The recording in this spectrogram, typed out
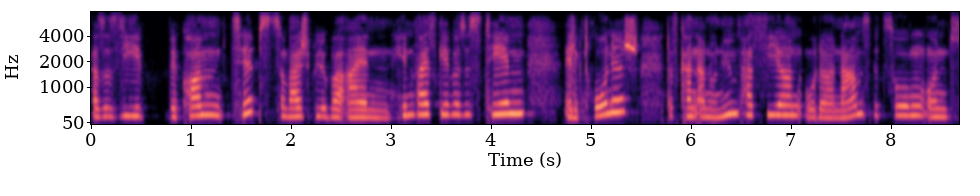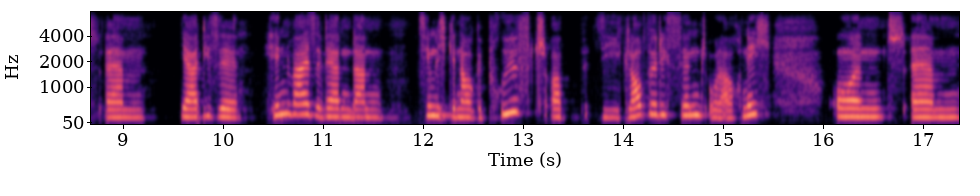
Also sie bekommen Tipps zum Beispiel über ein Hinweisgebersystem elektronisch. Das kann anonym passieren oder namensbezogen. Und ähm, ja, diese Hinweise werden dann ziemlich genau geprüft, ob sie glaubwürdig sind oder auch nicht. Und ähm,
